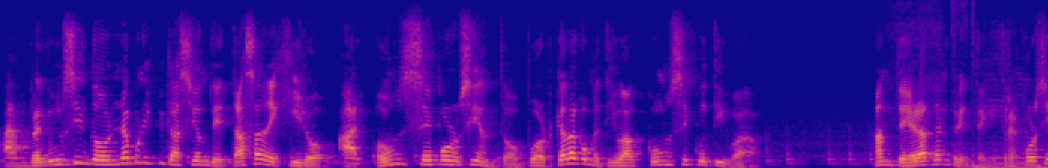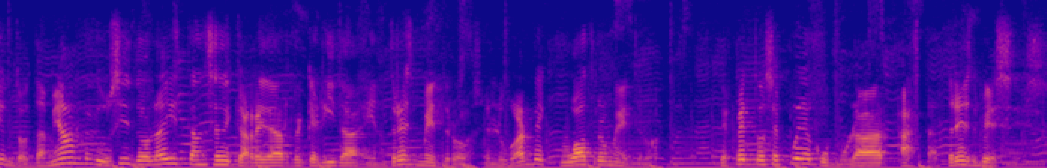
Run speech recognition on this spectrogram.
Han reducido la bonificación de tasa de giro al 11% por cada acometida consecutiva, antes era del 33%. También han reducido la distancia de carrera requerida en 3 metros en lugar de 4 metros. De se puede acumular hasta 3 veces.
